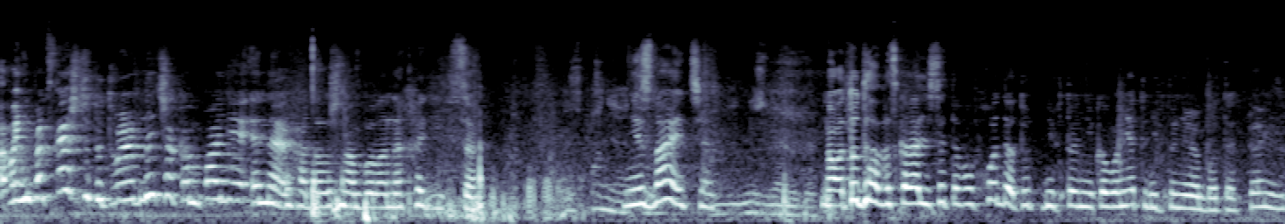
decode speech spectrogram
А ви не подскажете, тут виробнича компанія Енерго должна була знаходитися? Не знаєте? Не знаю. как. Ну, а тут, вы сказали, с этого входа, тут никто, никого нету, никто не работает, правильно?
